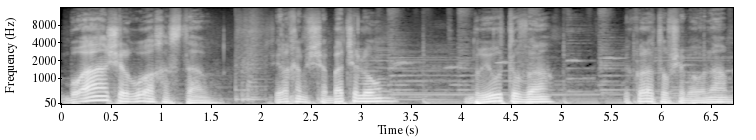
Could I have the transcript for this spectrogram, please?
בואה של רוח הסתיו. שיהיה לכם שבת שלום, בריאות טובה וכל הטוב שבעולם.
